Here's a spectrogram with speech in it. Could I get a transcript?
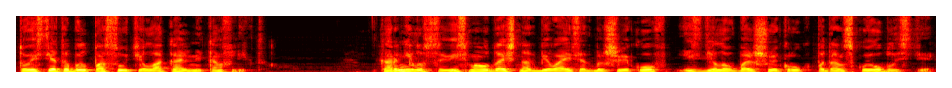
То есть это был, по сути, локальный конфликт. Корниловцы, весьма удачно отбиваясь от большевиков и сделав большой круг по Донской области,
